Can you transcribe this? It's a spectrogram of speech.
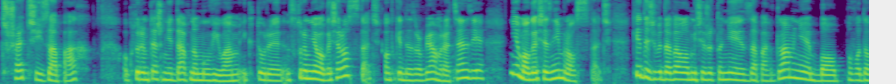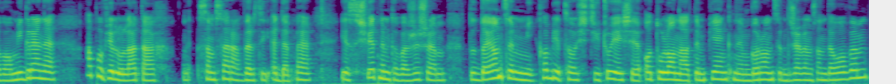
trzeci zapach, o którym też niedawno mówiłam i który, z którym nie mogę się rozstać. Od kiedy zrobiłam recenzję, nie mogę się z nim rozstać. Kiedyś wydawało mi się, że to nie jest zapach dla mnie, bo powodował migrenę, a po wielu latach Samsara w wersji EDP jest świetnym towarzyszem, dodającym mi kobiecości. Czuję się otulona tym pięknym, gorącym drzewem sandałowym.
